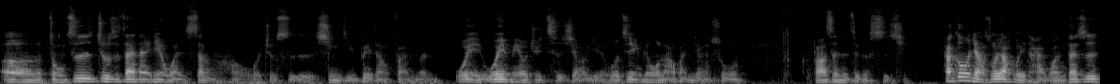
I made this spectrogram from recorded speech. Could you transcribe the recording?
呃，总之就是在那一天晚上哈，我就是心情非常烦闷，我也我也没有去吃宵夜。我之前跟我老板讲说发生了这个事情，他跟我讲说要回台湾，但是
